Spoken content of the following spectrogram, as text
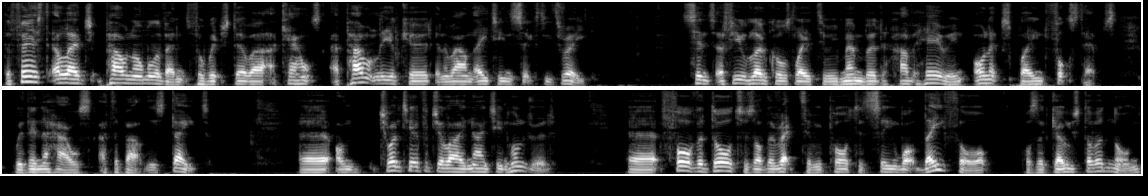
The first alleged paranormal events for which there are accounts apparently occurred in around 1863, since a few locals later remembered have hearing unexplained footsteps within the house at about this date. Uh, on 28th of July 1900, uh, four of the daughters of the rector reported seeing what they thought was the ghost of a nun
